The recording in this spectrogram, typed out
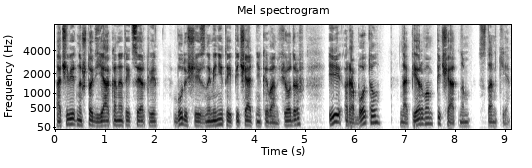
Очевидно, что дьякон этой церкви, будущий знаменитый печатник Иван Федоров, и работал на первом печатном станке.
